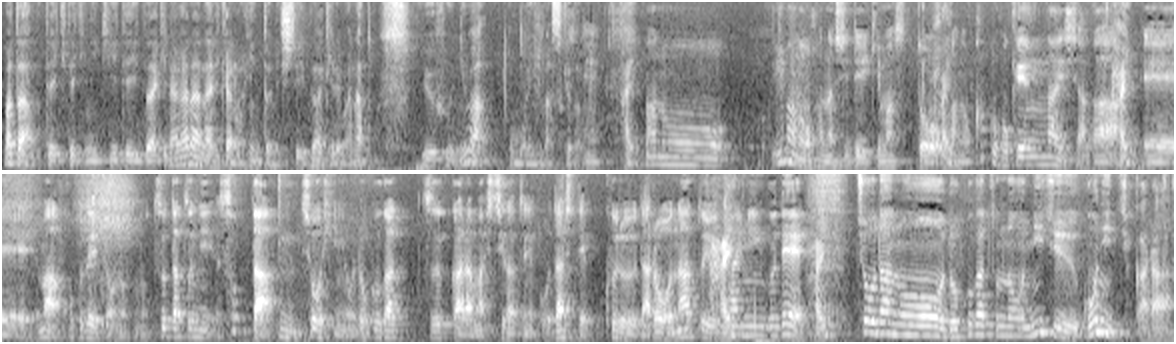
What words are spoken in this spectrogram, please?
また定期的に聞いていただきながら何かのヒントにしていただければなというふうには思いますけども。はい、あのー今のお話でいきますと、はい、あの各保険会社が、はい、えー、まあ、国税庁のその通達に沿った商品を6月からまあ7月にこう出してくるだろうなというタイミングで、はい、ちょうどあの6月の25日から、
